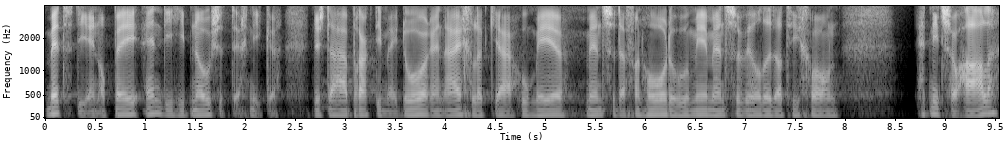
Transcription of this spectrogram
met die NLP en die hypnose technieken. Dus daar brak hij mee door. En eigenlijk, ja, hoe meer mensen daarvan hoorden, hoe meer mensen wilden dat hij gewoon het niet zou halen.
